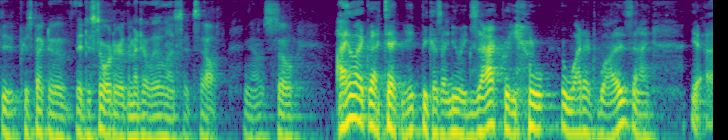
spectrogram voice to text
the perspective of the disorder, the mental illness itself. You know, so I like that technique because I knew exactly what it was, and I, yeah,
